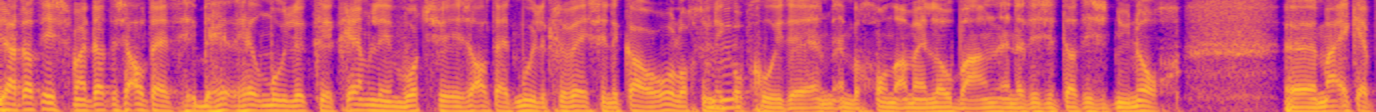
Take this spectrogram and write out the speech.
Ja, dat is, maar dat is altijd heel, moeilijk. Kremlin-watchen is altijd moeilijk geweest in de Koude Oorlog toen mm -hmm. ik opgroeide en, en begon aan mijn loopbaan. En dat is het, dat is het nu nog. Uh, maar ik, heb,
